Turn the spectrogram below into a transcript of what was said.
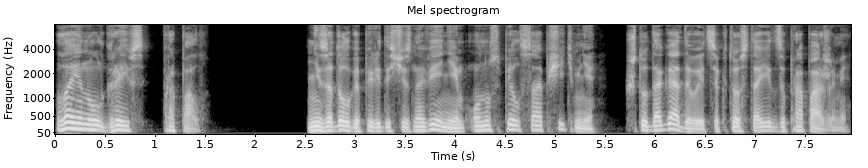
Лайонел Грейвс пропал. Незадолго перед исчезновением он успел сообщить мне, что догадывается, кто стоит за пропажами,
